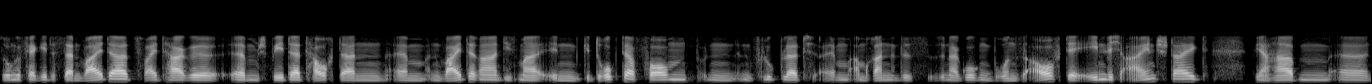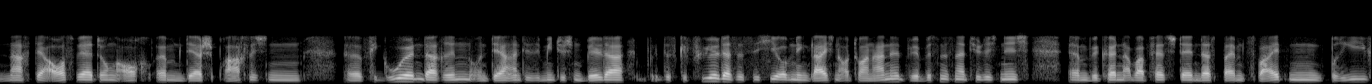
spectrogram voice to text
So ungefähr geht es dann weiter. Zwei Tage ähm, später taucht dann ähm, ein weiterer, diesmal in gedruckter Form, ein, ein Flugblatt ähm, am Rande des Synagogenbrunns auf, der ähnlich einsteigt. Wir haben äh, nach der Auswertung auch ähm, der sprachlichen äh, Figuren darin und der antisemitischen Bilder das Gefühl, dass es sich hier um den gleichen Autoren handelt. Wir wissen es natürlich nicht. Ähm, wir können aber feststellen, dass beim zweiten Brief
